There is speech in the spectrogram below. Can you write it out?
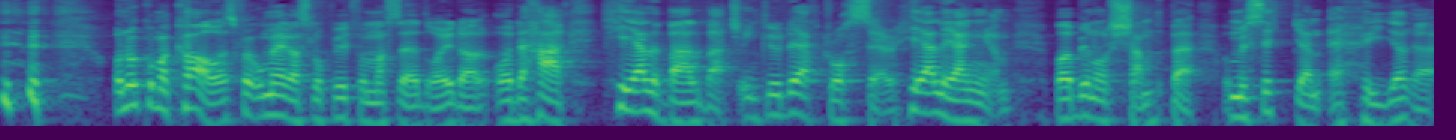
og nå kommer kaos, for Omega har sluppet ut for masse droider. Og det her, hele Bad Batch, inkludert Crosshair, hele gjengen, bare begynner å kjempe. Og musikken er høyere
